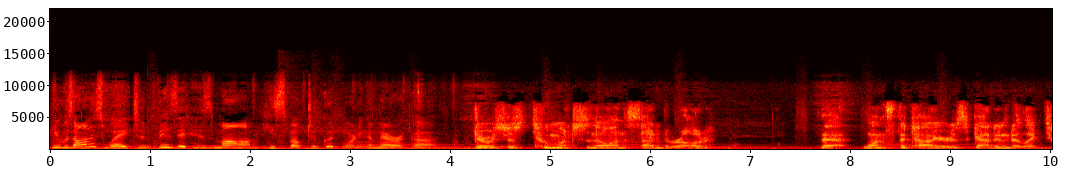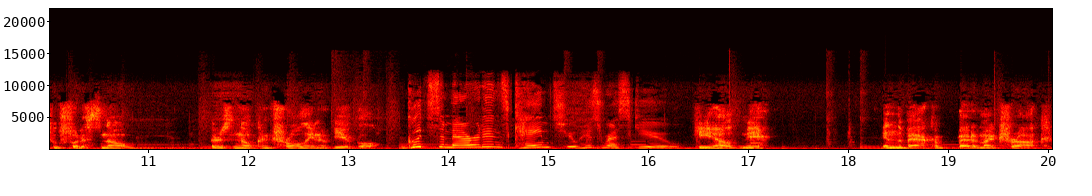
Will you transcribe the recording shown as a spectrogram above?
He was on his way to visit his mom. He spoke to Good Morning America. There was just too much snow on the side of the road that once the tires got into like two foot of snow, there's no controlling a vehicle. Good Samaritans came to his rescue. He held me in the back of bed of my truck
